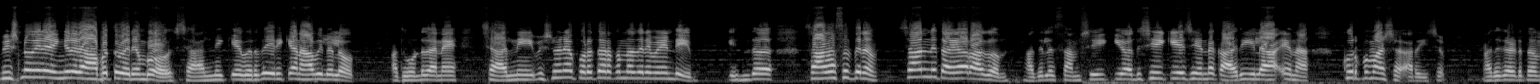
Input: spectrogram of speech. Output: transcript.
വിഷ്ണുവിന് ഇങ്ങനെ ഒരു ആപത്ത് വരുമ്പോ ശാലിനിക്ക് വെറുതെ ഇരിക്കാനാവില്ലല്ലോ അതുകൊണ്ട് തന്നെ ശാലിനി വിഷ്ണുവിനെ പുറത്തിറക്കുന്നതിന് വേണ്ടി എന്ത് സാഹസത്തിനും ശാലിനി തയ്യാറാകും. അതിൽ സംശയിക്കുകയോ അതിശയിക്കുകയോ ചെയ്യേണ്ട കാര്യമില്ല എന്ന് കുർപ്പമാഷ് അറിയിച്ചു. അത് കേട്ടതും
